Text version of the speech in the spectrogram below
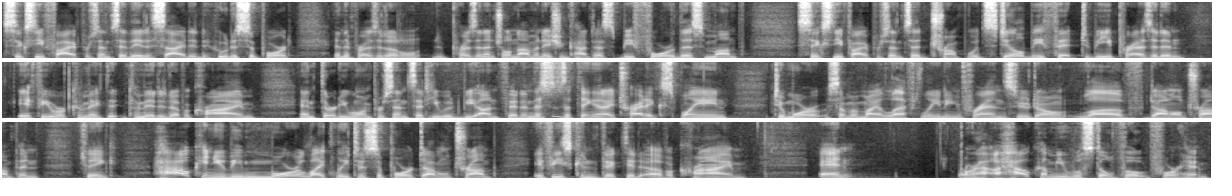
65% say they decided who to support in the presidential, presidential nomination contest before this month. 65% said Trump would still be fit to be president if he were committed, committed of a crime, and 31% said he would be unfit. And this is the thing that I try to explain to more some of my left-leaning friends who don't love Donald Trump and think, how can you be more likely to support Donald Trump if he's convicted of a crime? And or how, how, come you will still vote for him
